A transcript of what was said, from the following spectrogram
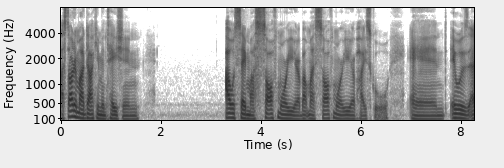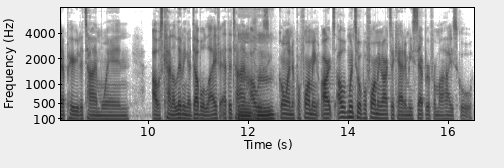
I started my documentation, I would say my sophomore year, about my sophomore year of high school. And it was at a period of time when I was kind of living a double life at the time. I was going to performing arts. I went to a performing arts academy separate from my high school.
